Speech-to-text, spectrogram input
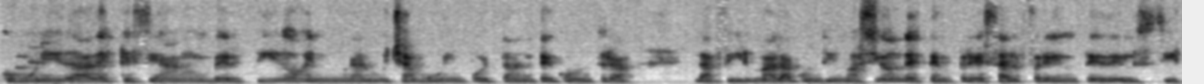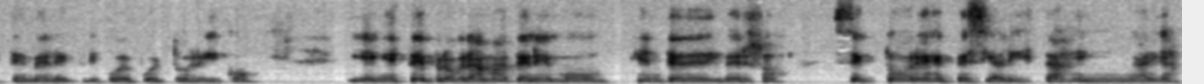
comunidades que se han vertido en una lucha muy importante contra la firma, la continuación de esta empresa al frente del sistema eléctrico de Puerto Rico. Y en este programa tenemos gente de diversos sectores, especialistas en áreas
